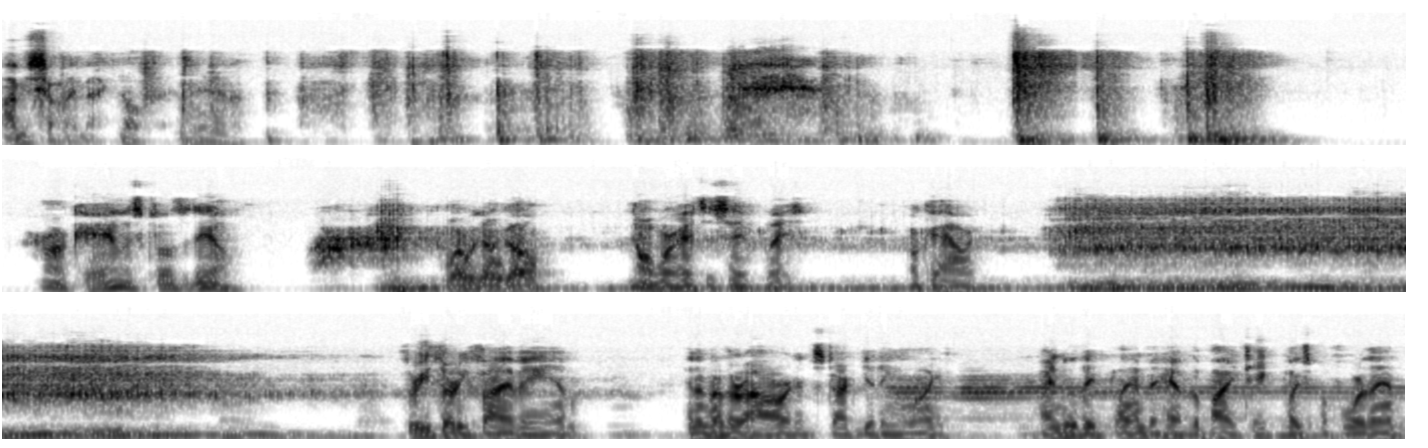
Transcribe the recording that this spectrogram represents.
I'm sorry, Mac. No offense. Yeah. Okay, let's close the deal. Where are we going to go? Don't worry, it's a safe place. Okay, Howard. Three thirty-five a.m. In another hour, it'd start getting light. I knew they'd planned to have the buy take place before then.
